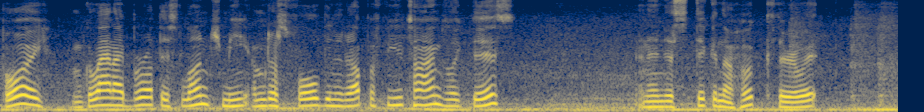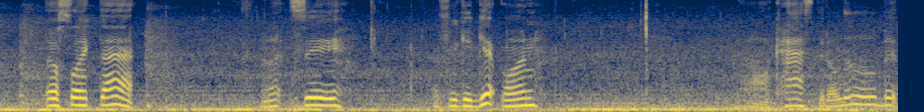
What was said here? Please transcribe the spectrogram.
Boy, I'm glad I brought this lunch meat. I'm just folding it up a few times like this. And then just sticking the hook through it. Just like that. Let's see if we could get one. I'll cast it a little bit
